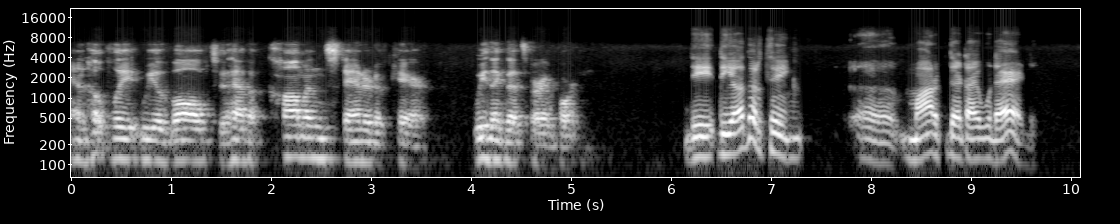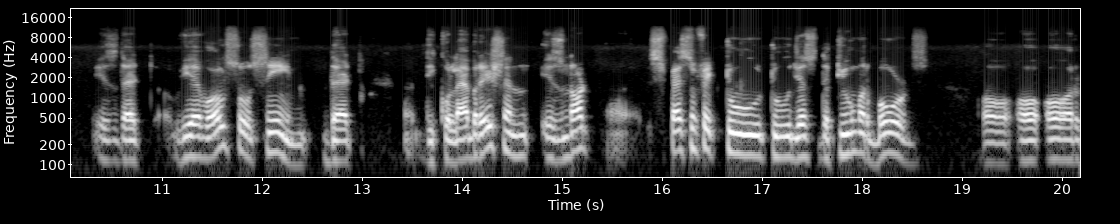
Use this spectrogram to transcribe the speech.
And hopefully, we evolve to have a common standard of care. We think that's very important. The the other thing, uh, Marc, that I would add is that we have also seen that the collaboration is not uh, specific to to just the tumor boards or, or, or,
